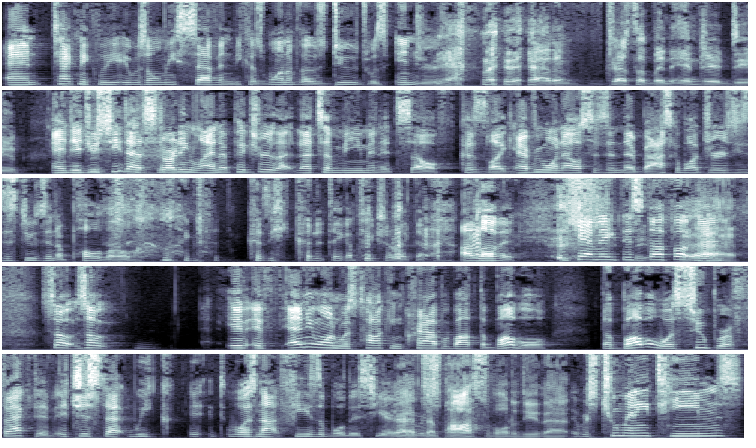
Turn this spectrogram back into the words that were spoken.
and technically it was only seven because one of those dudes was injured. Yeah, they had to dress up an injured dude. And did you see that starting lineup picture? That that's a meme in itself because like everyone else is in their basketball jerseys. This dude's in a polo, like because he couldn't take a picture like that. I love it. You can't make this stuff up, Yeah. man. So so if, if anyone was talking crap about the bubble, the bubble was super effective. It's just that we it was not feasible this year. Yeah, There it's was- impossible to do that. there was too many teams.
